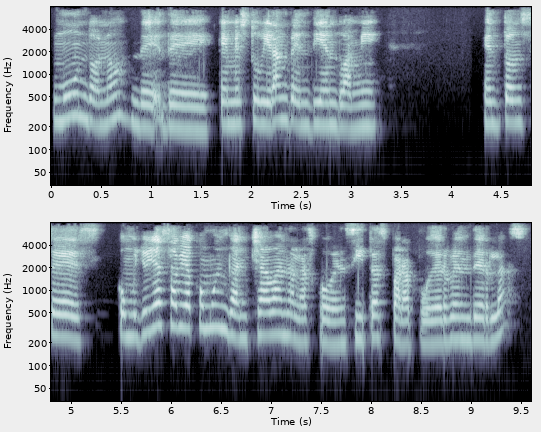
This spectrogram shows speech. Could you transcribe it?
mundo, ¿no? De, de, que me estuvieran vendiendo a mí. Entonces, como yo ya sabía cómo enganchaban a las jovencitas para poder venderlas,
